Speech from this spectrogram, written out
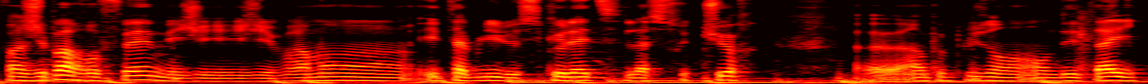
Enfin, j'ai pas refait, mais j'ai vraiment établi le squelette, la structure euh, un peu plus en, détail.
